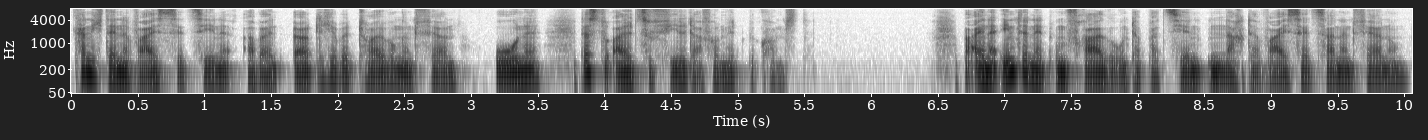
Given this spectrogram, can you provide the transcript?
kann ich deine Weisheitszähne aber in örtlicher Betäubung entfernen, ohne dass du allzu viel davon mitbekommst. Bei einer Internetumfrage unter Patienten nach der Weisheitszahnentfernung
